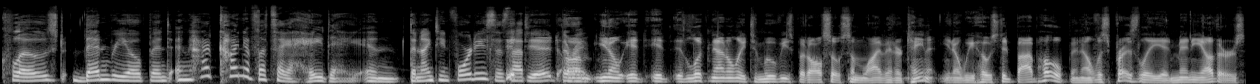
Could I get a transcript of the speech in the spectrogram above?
closed, then reopened, and had kind of, let's say, a heyday in the 1940s. Is it that did? Right? Um, you know, it, it, it looked not only to movies but also some live entertainment. You know, we hosted Bob Hope and Elvis Presley and many others,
